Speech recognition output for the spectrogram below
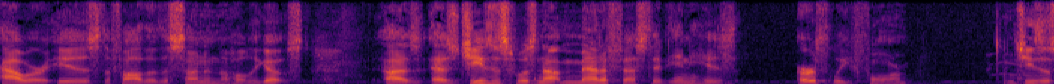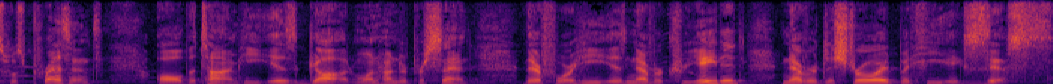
Our is the Father, the Son, and the Holy Ghost. As, as Jesus was not manifested in his earthly form, Jesus was present all the time. He is God 100%. Therefore, he is never created, never destroyed, but he exists.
